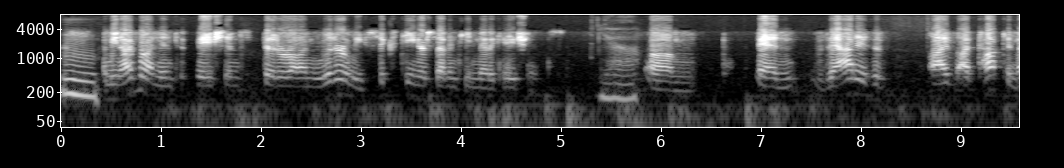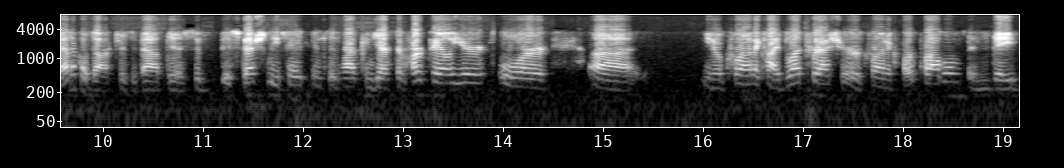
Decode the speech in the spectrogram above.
Mm. I mean, I've run into patients that are on literally 16 or 17 medications. Yeah. Um, and that is a I've, I've talked to medical doctors about this, especially patients that have congestive heart failure or, uh, you know, chronic high blood pressure or chronic heart problems, and they,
